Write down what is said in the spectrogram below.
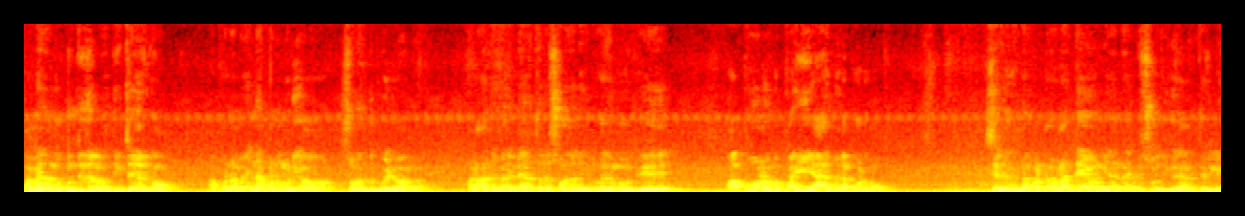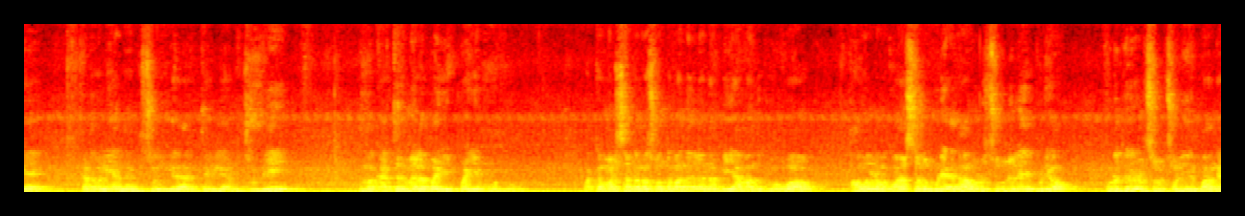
நம்ம அந்த உந்துதல் வந்துக்கிட்டே இருக்கும். அப்போ நம்ம என்ன பண்ண முடியும்? சோர்ந்து போயிடுவாங்க. ஆனால் அந்த மாதிரி நேரத்தில் சோதனைகள் வரும்போது அப்போது நம்ம பையன் யார் மேலே போடுவோம்? சிலர் என்ன பண்ணுறாங்கன்னா தேவன் ஏன் தான் இப்படி சோதிக்கிறாருன்னு தெரியல கடவுள் ஏன் தான் இப்படி சோதிக்கிறாருன்னு தெரியல அப்படின்னு சொல்லி நம்ம கத்தர் மேலே பழி பழிய போட்டுருவோம். பக்க மனுஷன் நம்ம சொந்த பந்தங்களை நம்பி ஏமாந்து போவோம். அவங்க நம்ம குறை சொல்ல முடியாது. அவங்களோட சூழ்நிலை எப்படியோ கொடுக்குறேன்னு சொல்லி சொல்லியிருப்பாங்க.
